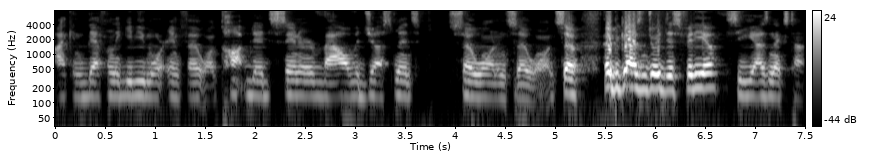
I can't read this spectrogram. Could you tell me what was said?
I can definitely give you more info on top dead center, valve adjustments, so on and so on. So hope you guys enjoyed this video. See you guys next time.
